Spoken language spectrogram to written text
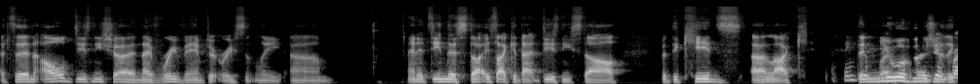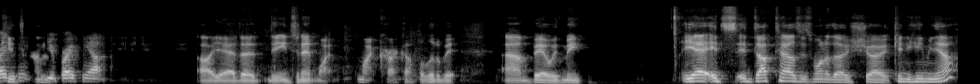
It's an old Disney show, and they've revamped it recently. Um, and it's in the style. It's like that Disney style, but the kids are like, The newer think version of the breaking, kids kind of- You're breaking up. oh yeah, the the internet might might crack up a little bit. Um, bear with me. Yeah, it's it, Ducktales is one of those shows. Can you hear me now?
